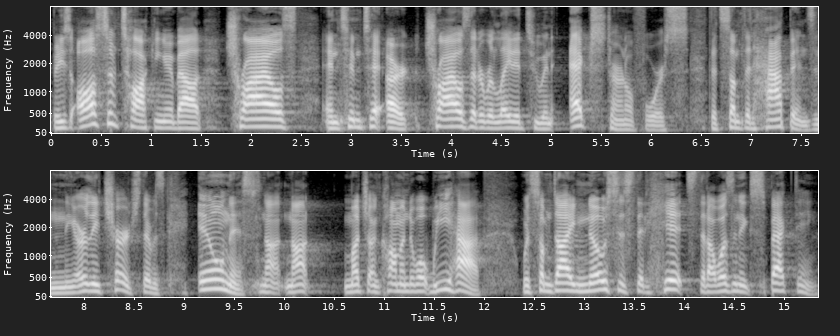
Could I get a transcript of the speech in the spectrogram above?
But he's also talking about trials and tempta- trials that are related to an external force that something happens. And in the early church, there was illness, not, not much uncommon to what we have, with some diagnosis that hits that I wasn't expecting,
